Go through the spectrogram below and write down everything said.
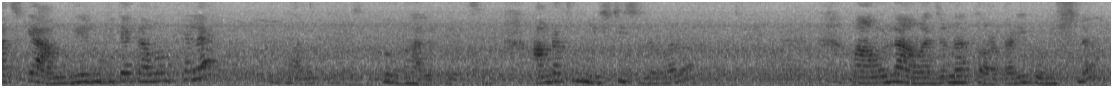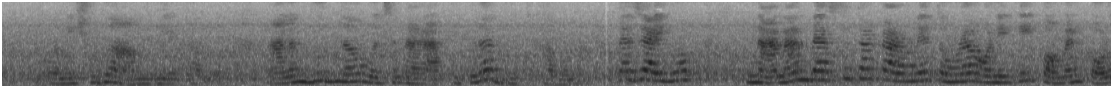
আজকে আম দিয়ে রুটিটা কেমন খেলে? খুব ভালো। খুব ভালো খেয়েছে। আমরা খুব মিষ্টি ছিল বলো? মা বলল আমার জন্য আর তরকারি করিস না আমি শুধু আম দিয়ে খাব। আলাম দুধ নাও। বলছে না রাত্রি করে দুধ খাব না। তা যাই হোক নানান ব্যস্ততার কারণে তোমরা অনেকেই কমেন্ট করো,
